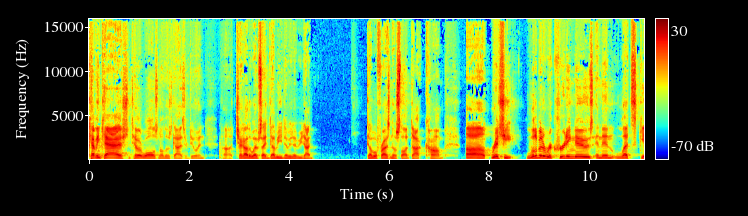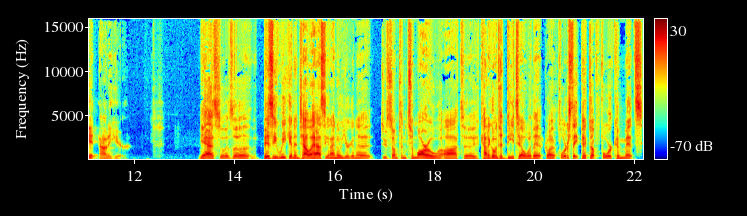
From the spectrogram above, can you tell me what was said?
Kevin Cash and Taylor Walls and all those guys are doing. Uh, check out the website, www.doublefriesnoslaw.com. Uh, Richie, a little bit of recruiting news, and then let's get out of here. Yeah, so it's a busy weekend in Tallahassee, and I know you're going to do something tomorrow uh, to kind of go into detail with it. But Florida State picked up four commits,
